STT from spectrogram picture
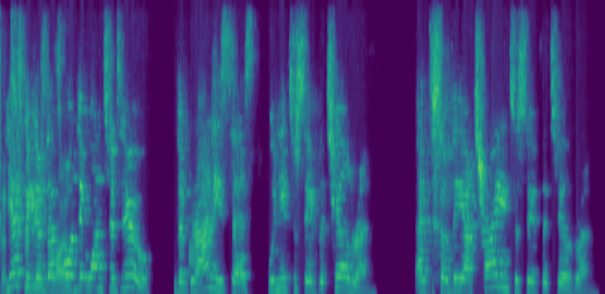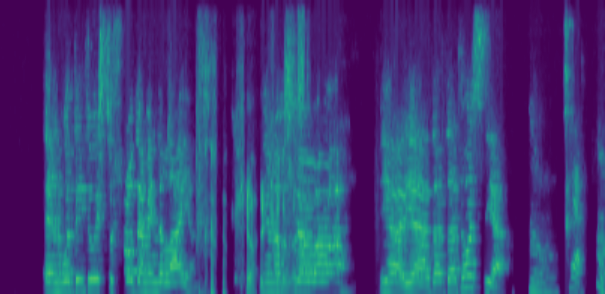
that's Yes, because that's wild. what they want to do. The granny says, we need to save the children. And so they are trying to save the children. And what they do is to throw them in the lions. Yeah, You know, so uh, yeah, yeah, that that was yeah. Hmm. Yeah. Hmm.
